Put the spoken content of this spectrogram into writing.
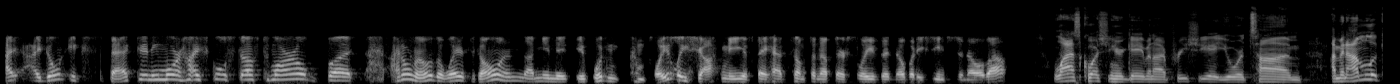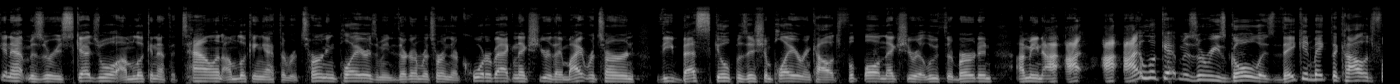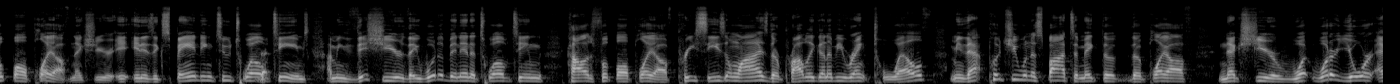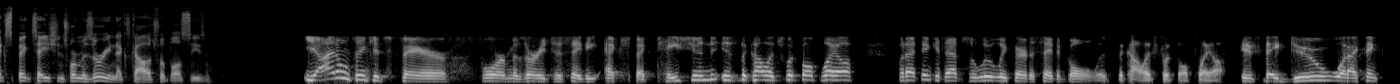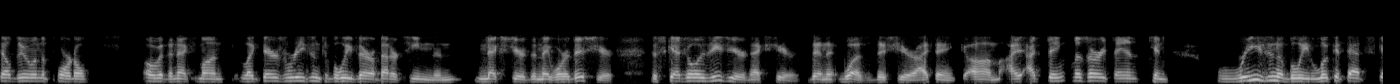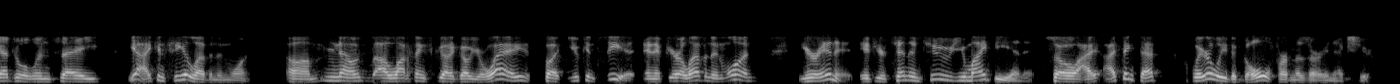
I, I don't expect any more high school stuff tomorrow, but I don't know the way it's going. I mean, it, it wouldn't completely shock me if they had something up their sleeve that nobody seems to know about. Last question here, Gabe, and I appreciate your time. I mean, I'm looking at Missouri's schedule. I'm looking at the talent. I'm looking at the returning players. I mean, they're going to return their quarterback next year. They might return the best skill position player in college football next year at Luther Burden. I mean, I I, I look at Missouri's goal as they can make the college football playoff next year. it, it is expanding to 12 teams. I mean, this year they would have been in a 12 team college football playoff. Preseason wise, they're probably going to be ranked 12th. I mean, that puts you in a spot to make the, the playoff next year. What what are your expectations for Missouri next college football season? Yeah, I don't think it's fair for Missouri to say the expectation is the college football playoff, but I think it's absolutely fair to say the goal is the college football playoff. If they do what I think they'll do in the portal over the next month, like there's reason to believe they're a better team than next year than they were this year. The schedule is easier next year than it was this year. I think. Um, I, I think Missouri fans can reasonably look at that schedule and say, yeah, I can see 11 and one. Um, now, a lot of things got to go your way, but you can see it. And if you're 11 and one, you're in it. If you're 10 and two, you might be in it. So I, I think that's clearly the goal for Missouri next year.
